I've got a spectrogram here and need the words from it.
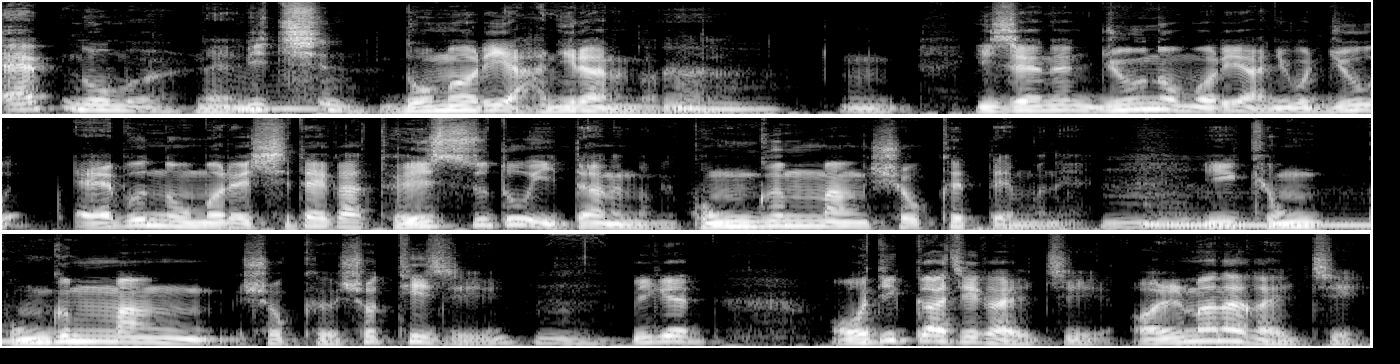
abnormal 네. 미친. normal이 아니라는 겁니다. 음. 음, 이제는 new normal이 아니고 new abnormal의 시대가 될 수도 있다는 겁니다. 공급망 쇼크 때문에 음. 이 공, 공급망 쇼크 shortage 음. 이게 어디까지 갈지 얼마나 갈지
